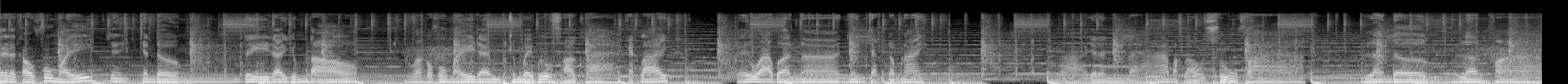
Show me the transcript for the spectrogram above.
Đây là cầu Phú Mỹ. Trên, trên đường đi ra Vũng Tàu qua cầu Phú Mỹ để chuẩn bị bước phà và cắt lái để qua bên uh, Nhân Trạch Đồng Nai. Và gia đình đã bắt đầu xuống phà lên đường lên phà.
